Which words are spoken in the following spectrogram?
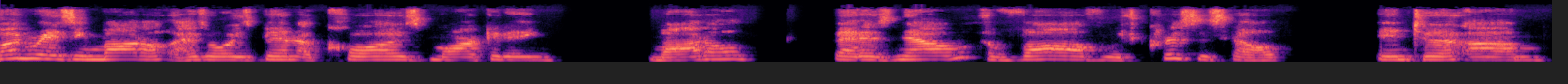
fundraising model has always been a cause marketing model that has now evolved with Chris's help into um,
